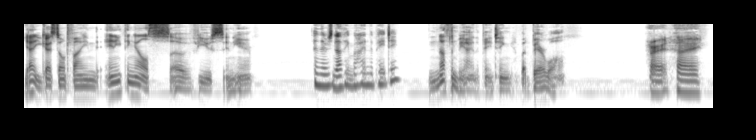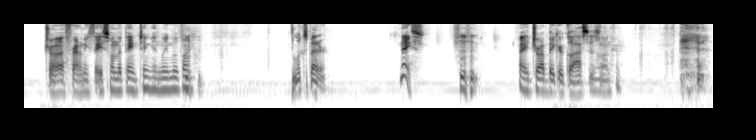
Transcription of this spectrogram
yeah, you guys don't find anything else of use in here. And there's nothing behind the painting? Nothing behind the painting but bare wall. All right. I draw a frowny face on the painting and we move on. Looks better. nice. I draw bigger glasses on him.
